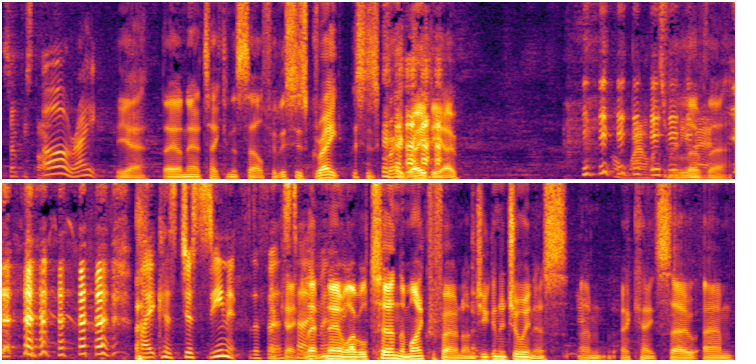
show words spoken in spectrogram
Sophie style. Oh, right. Yeah, they are now taking a selfie. This is great. This is great radio. Oh, wow. That's I love rare. that. Mike has just seen it for the first Okay, time. let I no. think. I will turn the microphone on. Are you going to join us? Um, okay, so um,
